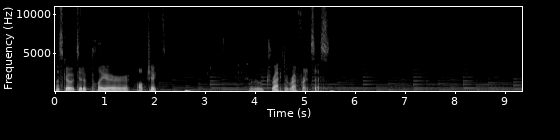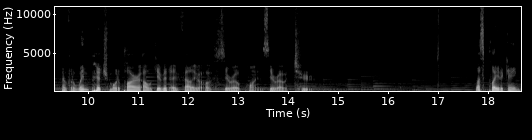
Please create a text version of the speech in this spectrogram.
Let's go to the player object and we'll drag the references. And for the wind pitch multiplier, I will give it a value of 0.02. Let's play the game.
